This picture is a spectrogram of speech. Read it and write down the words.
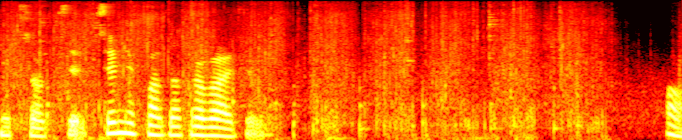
I co? Gdzie, gdzie mnie pan zaprowadził? O.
